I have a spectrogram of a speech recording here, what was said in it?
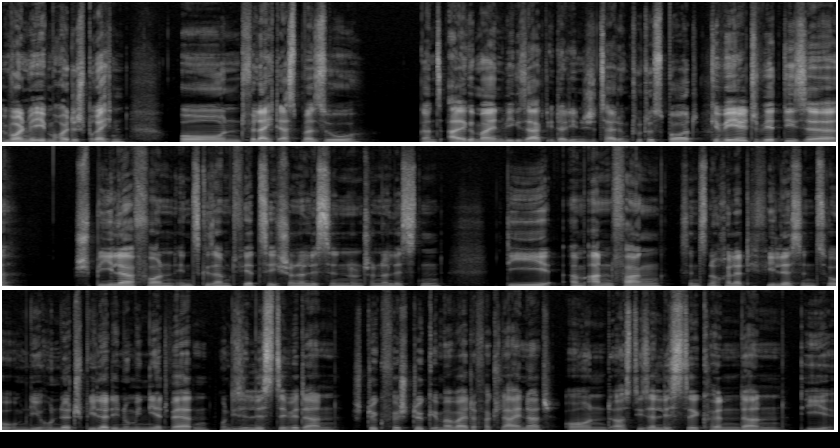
wollen wir eben heute sprechen. Und vielleicht erstmal so ganz allgemein, wie gesagt, italienische Zeitung Tutosport. Gewählt wird dieser Spieler von insgesamt 40 Journalistinnen und Journalisten, die am Anfang sind es noch relativ viele, sind so um die 100 Spieler, die nominiert werden. Und diese Liste wird dann Stück für Stück immer weiter verkleinert. Und aus dieser Liste können dann die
